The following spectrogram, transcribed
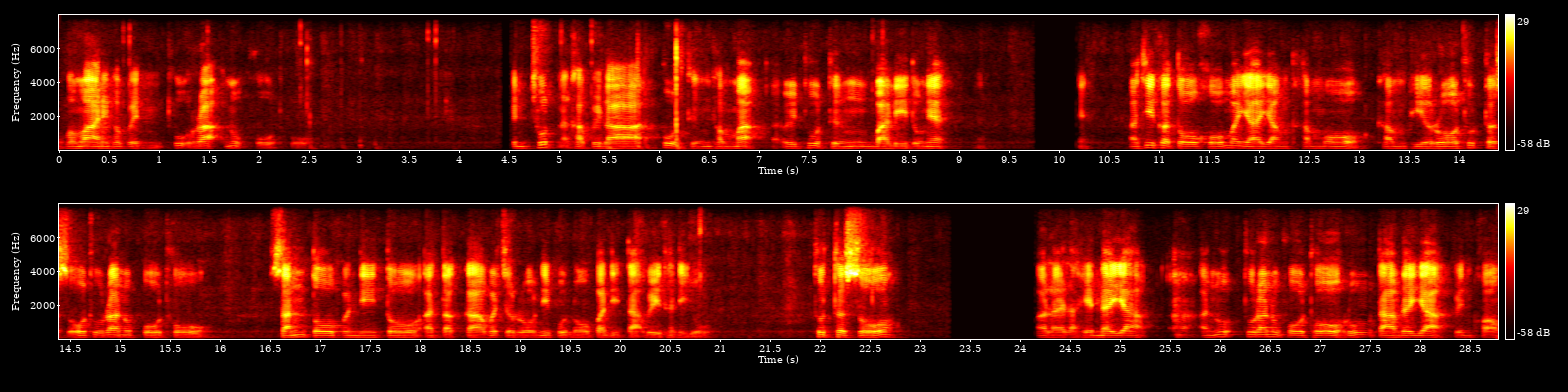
ของพม่านี่เขาเป็นทุระนุโพโทเป็นชุดนะครับ เวลาพูดถึงธรรมะเอ้พูดถึงบาลีตรงเนี้ยอธิคโตโขมายายังธรรมโมคัมพีโรทุตโสทุรานุโพโท สันโตปณีโต อัตกาวัจโรนิปุโนปณิตะเวทนิโยทุตโส อะไรล่ะ เห็นได้ยาก อนุทุรานุโพโท รู้ตามได้ยากเป็นของ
